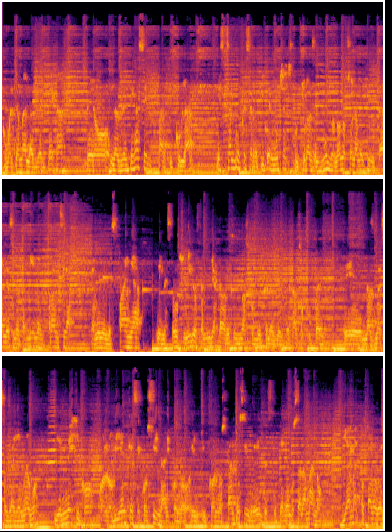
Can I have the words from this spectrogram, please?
como el tema de las lentejas, pero las lentejas en particular es algo que se repite en muchas culturas del mundo, ¿no? No solamente en Italia, sino también en Francia, también en España, en Estados Unidos también ya cada vez es más común que las lentejas ocupen eh, las mesas de Año Nuevo. Y en México, con lo bien que se cocina y con, lo, y, con los tantos ingredientes que tenemos a la mano, ya me ha tocado ver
